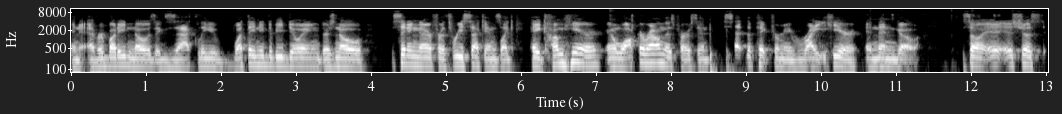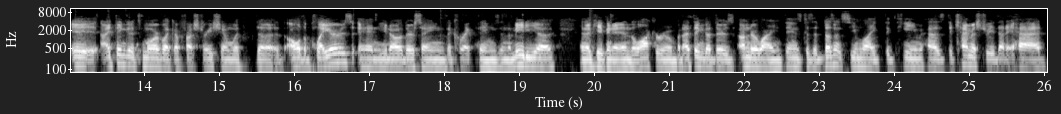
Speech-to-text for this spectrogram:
and everybody knows exactly what they need to be doing. There's no sitting there for three seconds like, hey, come here and walk around this person, set the pick for me right here, and then go. So it, it's just, it, I think it's more of like a frustration with the all the players, and you know they're saying the correct things in the media and they're keeping it in the locker room. But I think that there's underlying things because it doesn't seem like the team has the chemistry that it had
